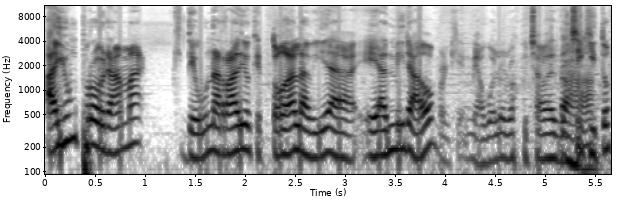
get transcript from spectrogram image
hay un programa de una radio que toda la vida he admirado, porque mi abuelo lo escuchaba desde Ajá. chiquito.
